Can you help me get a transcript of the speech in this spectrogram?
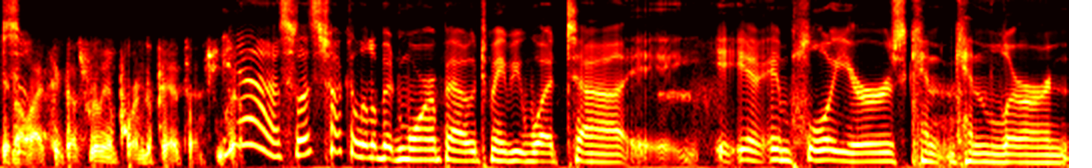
You so, know, I think that's really important to pay attention to. Yeah, so let's talk a little bit more about maybe what uh, employers can can learn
